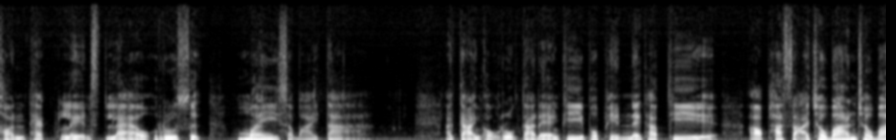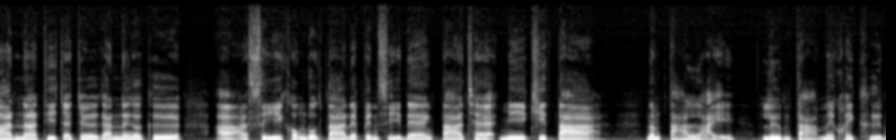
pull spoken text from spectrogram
คอนแทคเลนส์แล้วรู้สึกไม่สบายตา อาการของโรคตาแดงที่พบเห็นนะครับที่ ภาษาชาวบ้านชาวบ้านนะที่จะเจอกันนั่นก็คืออสีของดวงตาเนี่ยเป็นสีแดงตาแฉะมีขี้ตา น้ำตาไหลลืมตาไม่ค่อยขึ้น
